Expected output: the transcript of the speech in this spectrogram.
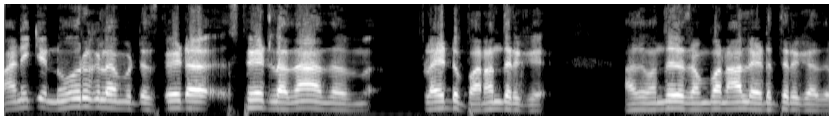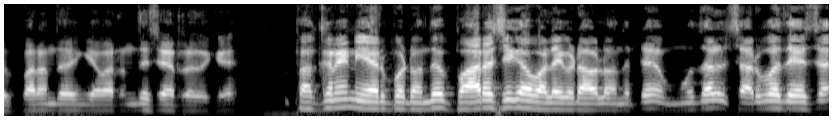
மணிக்கு நூறு கிலோமீட்டர் ஸ்பீடை ஸ்பீடில் தான் அந்த ஃப்ளைட்டு பறந்துருக்கு. அது வந்து ரொம்ப நாள் எடுத்திருக்கு அது பறந்து இங்கே வந்து சேர்றதுக்கு. பக்ரைன் ஏர்போர்ட் வந்து பாரசீக வளைகுடாவில் வந்துட்டு முதல் சர்வதேச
